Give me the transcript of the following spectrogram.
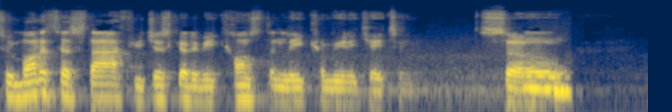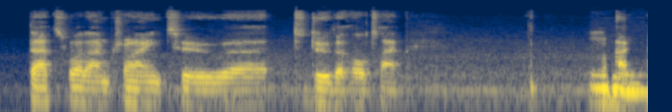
to monitor staff, you just got to be constantly communicating. So mm. that's what I'm trying to uh, to do the whole time. Mm-hmm. I, am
